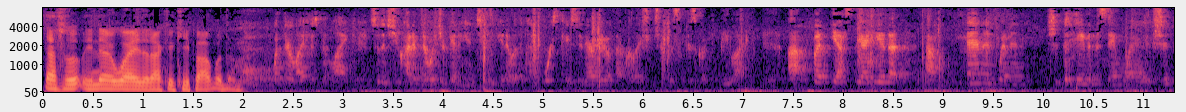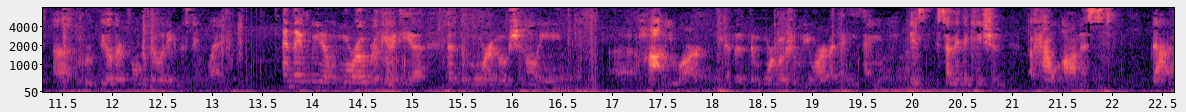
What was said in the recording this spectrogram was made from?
absolutely no way that I could keep up with them. what their life has been like, so that you kind of know what you're getting into. You know what the kind of worst case scenario of that relationship is, is going to be like. Uh, but yes, the idea that um, men and women should behave in the same way, should uh, reveal their vulnerability in the same way, and then you know, moreover, the idea that the more emotionally uh, hot you are, you know, the, the more emotional you are about anything, is some indication how honest that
